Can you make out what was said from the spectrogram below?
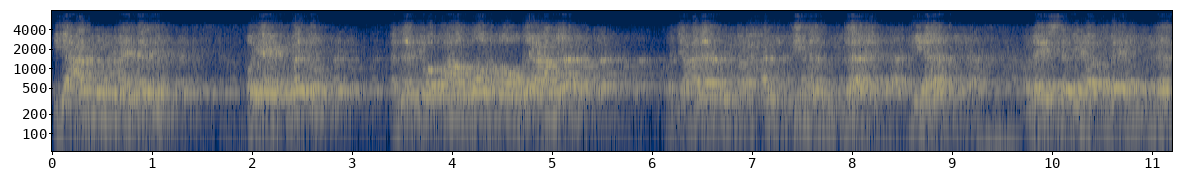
هي عدل من عباده وهي حكمته التي وضعها الله موضعها وجعلها في محلها اللائق بها وليس لهؤلاء البلاد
